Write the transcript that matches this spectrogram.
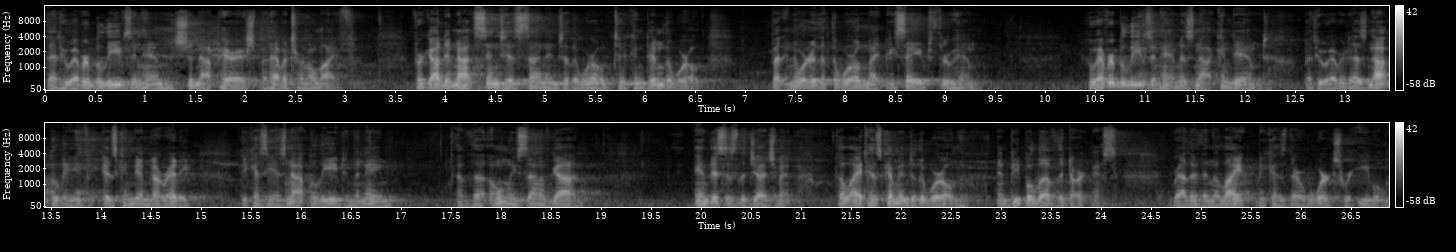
that whoever believes in him should not perish but have eternal life. For God did not send his Son into the world to condemn the world, but in order that the world might be saved through him. Whoever believes in him is not condemned, but whoever does not believe is condemned already, because he has not believed in the name of the only Son of God. And this is the judgment the light has come into the world, and people love the darkness rather than the light because their works were evil.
